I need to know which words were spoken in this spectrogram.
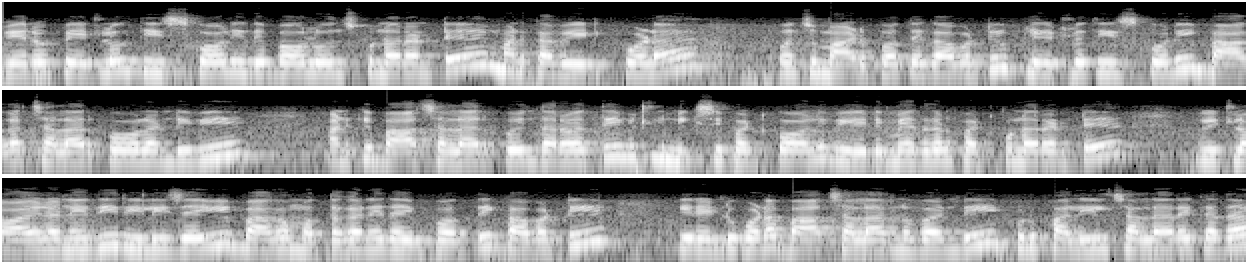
వేరే ప్లేట్లోకి తీసుకోవాలి. ఇదే బౌల్ ఉంచుకున్నారంటే మనకు ఆ వేడికి కూడా కొంచెం మాడిపోతాయి కాబట్టి ప్లేట్లో తీసుకొని బాగా చల్లారిపోవాలండి ఇవి. మనకి బాగా చల్లారిపోయిన తర్వాత వీటిని మిక్సీ పట్టుకోవాలి. వేడి మీద కానీ పట్టుకున్నారంటే వీటిలో ఆయిల్ అనేది రిలీజ్ అయ్యి బాగా ముద్దగా అనేది అయిపోద్ది. కాబట్టి ఈ రెండు కూడా బాగా చల్లారనివ్వండి. ఇప్పుడు పల్లీలు చల్లారాయి కదా.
